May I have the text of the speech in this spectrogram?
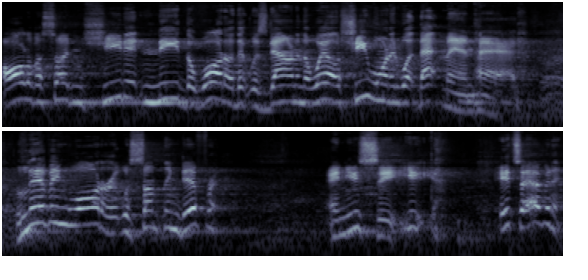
all of a sudden she didn't need the water that was down in the well. She wanted what that man had living water. It was something different. And you see, you, it's evident.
